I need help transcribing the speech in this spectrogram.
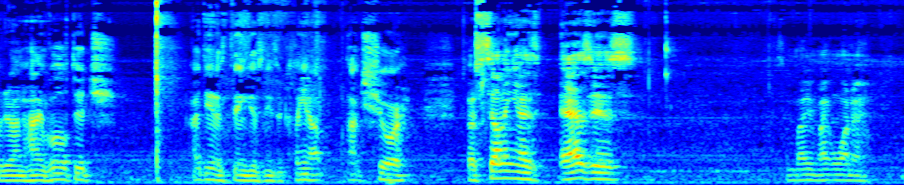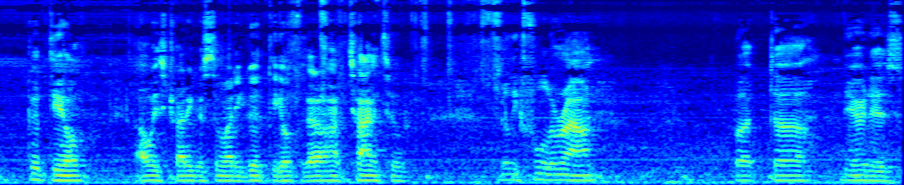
Put it on high voltage. I think this thing just needs a clean up. Not sure. But selling as as is, somebody might want a good deal. I always try to give somebody a good deal because I don't have time to really fool around. But uh, there it is.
